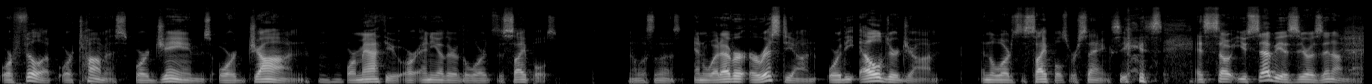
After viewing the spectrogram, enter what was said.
or Philip, or Thomas, or James, or John, mm-hmm. or Matthew, or any other of the Lord's disciples. Now, listen to this. And whatever Aristion, or the elder John, and the Lord's disciples were saying. See, and so Eusebius zeroes in on that.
